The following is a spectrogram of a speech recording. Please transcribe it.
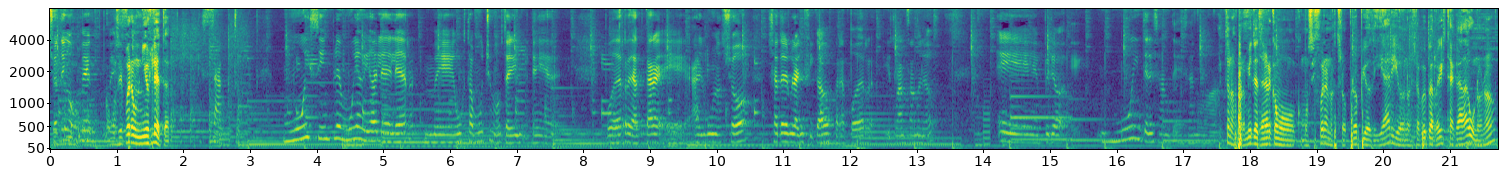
Yo tengo. como si fuera un newsletter. Exacto. Muy simple, muy amigable de leer. Me gusta mucho, me gustaría eh, poder redactar eh, algunos yo, ya tener planificados para poder ir lanzándolos. Eh, pero muy interesante esa nueva. Esto nos permite tener como, como si fuera nuestro propio diario, nuestra propia revista cada uno, ¿no?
